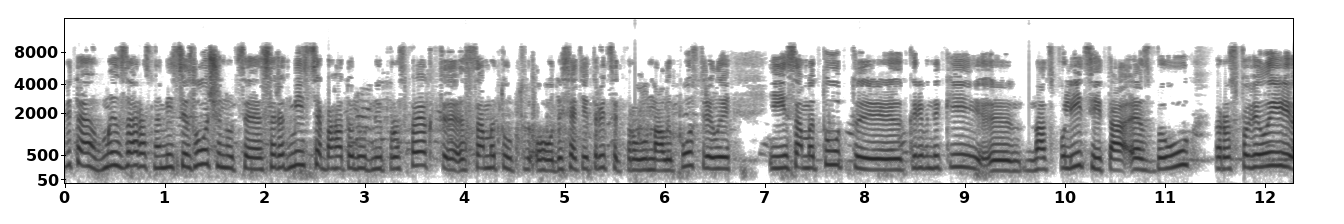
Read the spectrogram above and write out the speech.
Вітаю. Ми зараз на місці злочину. Це середмістя, багатолюдний проспект. Е, Саме тут о 10.30 пролунали постріли, і саме тут е, керівники е, Нацполіції та СБУ розповіли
